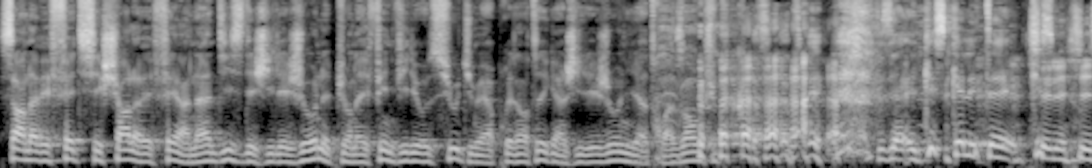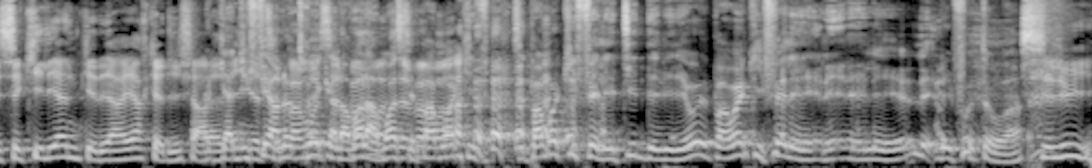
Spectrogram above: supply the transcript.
Ça, on avait fait, tu sais, Charles avait fait un indice des gilets jaunes, et puis on avait fait une vidéo dessus où tu m'avais représenté qu'un gilet jaune il y a trois ans. Qu'est-ce qu'elle était C'est Kylian qui est derrière qui a dû faire la Qui a dû faire le truc. Alors voilà, moi, c'est pas, moi qui, c'est pas moi qui fais les titres des vidéos, et pas moi qui fais les, les, les, les, photos. Hein. C'est lui.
